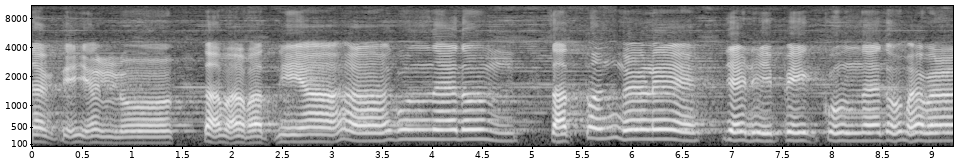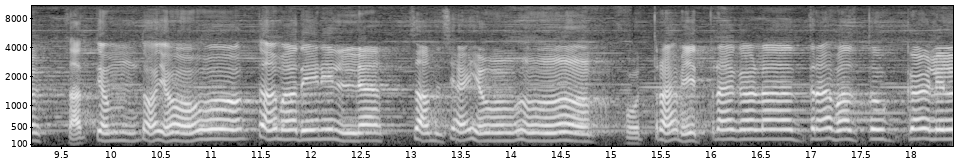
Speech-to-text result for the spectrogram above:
ജഗതിയല്ലോ തവ പത്നിയാകുന്നതും സത്വങ്ങളെ ജനിപ്പിക്കുന്നതും അവൾ സത്യം ത്വയോക്തമതിനില്ല സംശയോ. പുത്രമിത്രകളത്ര വസ്തുക്കളിൽ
